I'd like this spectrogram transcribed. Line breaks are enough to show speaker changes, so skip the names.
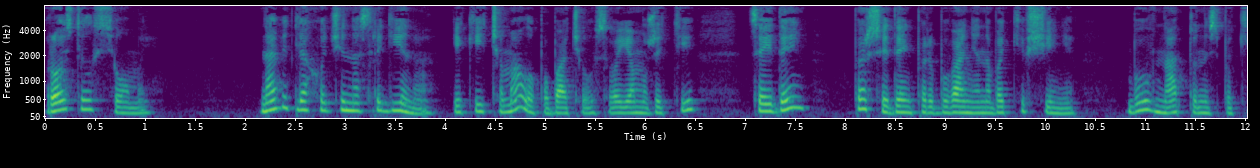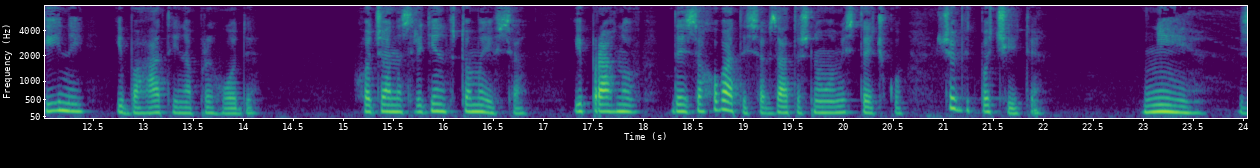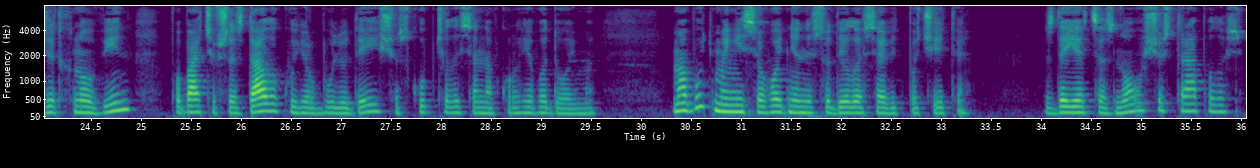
Розділ сьомий. Навіть для Ходжіна Средіна, який чимало побачив у своєму житті, цей день, перший день перебування на батьківщині, був надто неспокійний і багатий на пригоди. Ходжа Насредін втомився і прагнув десь заховатися в затишному містечку, щоб відпочити. Ні, зітхнув він, побачивши здалеку юрбу людей, що скупчилися навкруги водойми. Мабуть, мені сьогодні не судилося відпочити. Здається, знову щось трапилось.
